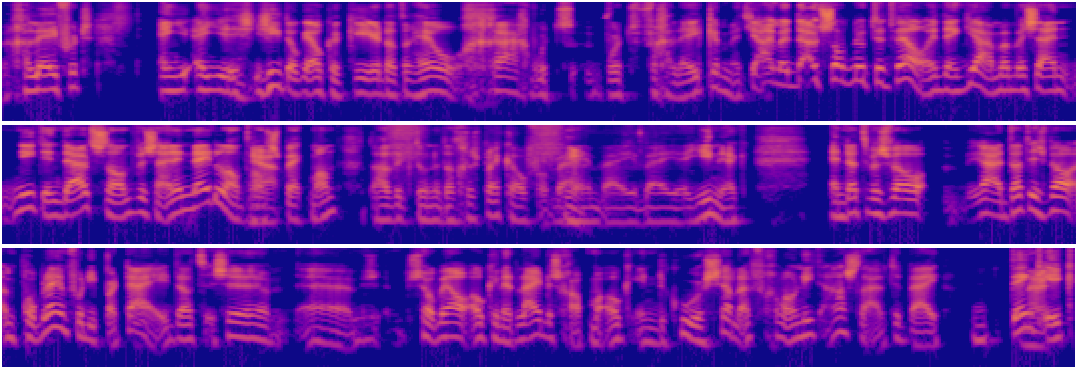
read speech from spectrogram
geleverd. En je, en je ziet ook elke keer dat er heel graag wordt, wordt vergeleken met... ja, met Duitsland lukt het wel. En ik denk, ja, maar we zijn niet in Duitsland, we zijn in Nederland, Hans Ja. Spekman. Daar had ik toen dat gesprek over bij, Ja. bij, bij eh, Jinek. En dat, was wel, ja, dat is wel een probleem voor die partij. Dat ze uh, zowel ook in het leiderschap, maar ook in de koers zelf, gewoon niet aansluiten bij, denk Nee. ik,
